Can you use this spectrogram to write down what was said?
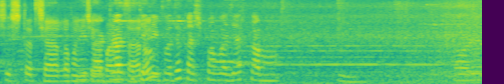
సిస్టర్ చాలా మంచిగా పడతారు. కస్బా బజార్ ఖమ్మం. ఎవరు-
